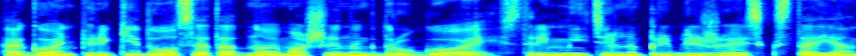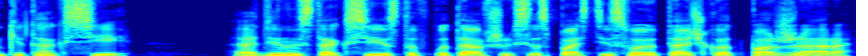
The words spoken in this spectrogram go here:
Огонь перекидывался от одной машины к другой, стремительно приближаясь к стоянке такси. Один из таксистов, пытавшихся спасти свою тачку от пожара,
